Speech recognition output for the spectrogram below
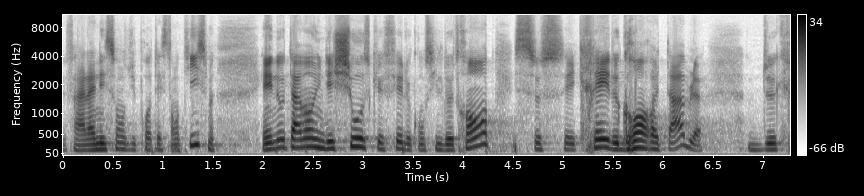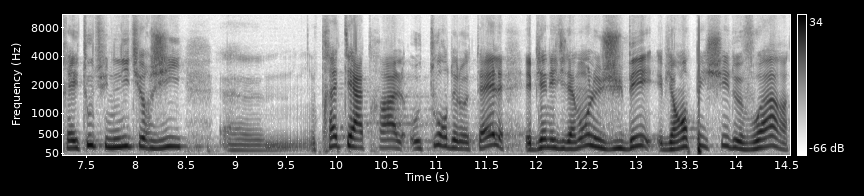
enfin à la naissance du protestantisme. Et notamment une des choses que fait le Concile de Trente, c'est créer de grands retables, de créer toute une liturgie euh, très théâtrale autour de l'autel, et bien évidemment le jubé eh bien, empêchait de voir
